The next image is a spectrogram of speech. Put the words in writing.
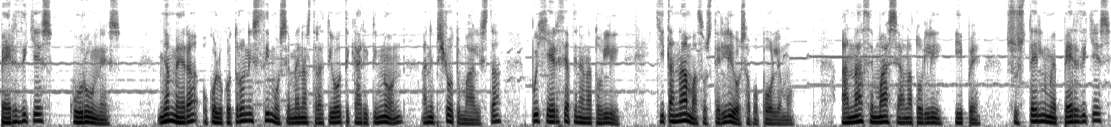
Πέρδικες κουρούνες. Μια μέρα ο Κολοκοτρώνης θύμωσε με έναν στρατιώτη καριτινών, ανιψιό του μάλιστα, που είχε έρθει από την Ανατολή και ήταν άμαθος τελείως από πόλεμο. «Ανάθεμά σε Ανατολή», είπε, «σου στέλνουμε πέρδικες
